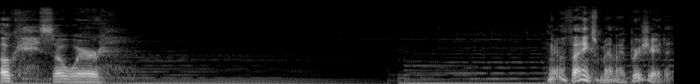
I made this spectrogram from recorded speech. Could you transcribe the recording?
Okay, so we're. Thanks, man. I appreciate it.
